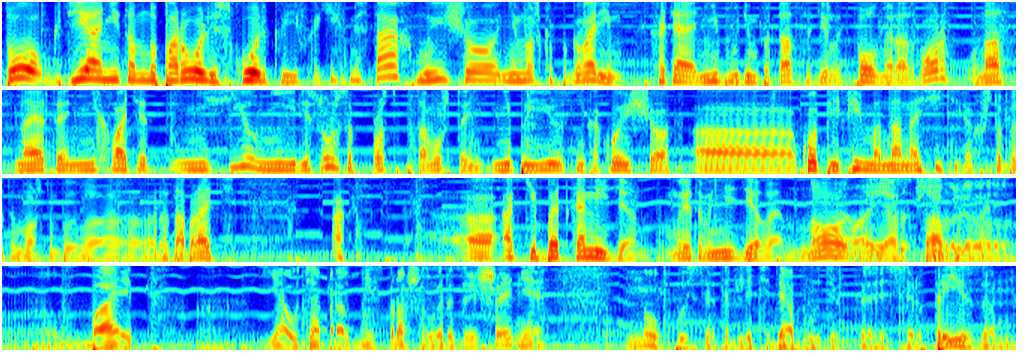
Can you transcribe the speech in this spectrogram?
То, где они там напороли, сколько и в каких местах, мы еще немножко поговорим. Хотя не будем пытаться делать полный разбор. У нас на это не хватит ни сил, ни ресурсов, просто потому что не появилось никакой еще э, копии фильма на носителях, чтобы это можно было разобрать. А, а, Аки BadComedian. Мы этого не сделаем. Но Давай я что- что мы ставлю поговорим? э, байт. Я у тебя, правда, не спрашивал разрешения. Ну, пусть это для тебя будет э, сюрпризом.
